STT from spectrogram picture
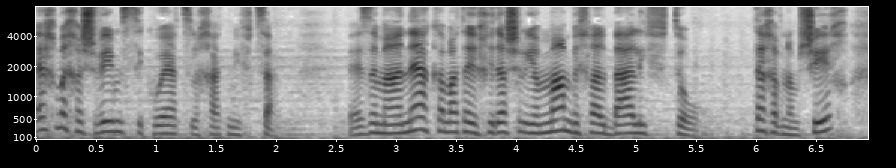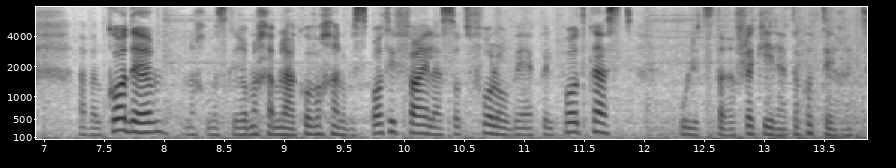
איך מחשבים סיכויי הצלחת מבצע? ואיזה מענה הקמת היחידה של ימ"מ בכלל באה לפתור? תכף נמשיך, אבל קודם אנחנו מזכירים לכם לעקוב אחרינו בספוטיפיי, לעשות פולו באפל פודקאסט ולהצטרף לקהילת הכותרת.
